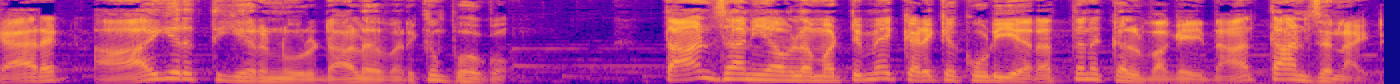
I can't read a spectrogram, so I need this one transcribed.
கேரட் ஆயிரத்தி இருநூறு டாலர் வரைக்கும் போகும். தான்சானியாவில் மட்டுமே கிடைக்கக்கூடிய ரத்தனக்கல் வகை தான் டான்சனைட்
